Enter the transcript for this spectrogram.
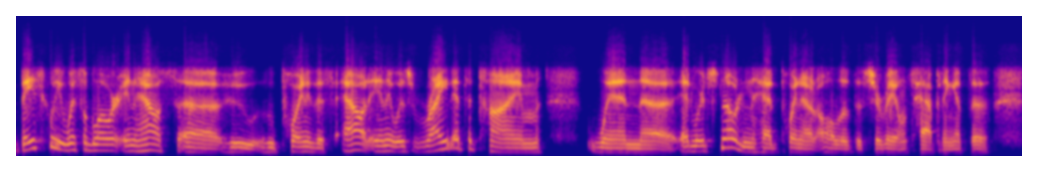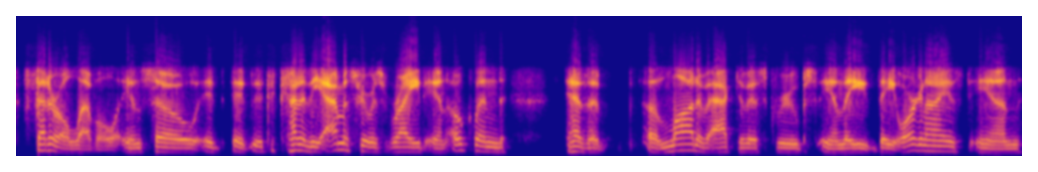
basically a whistleblower in house uh, who who pointed this out, and it was right at the time when uh, Edward Snowden had pointed out all of the surveillance happening at the federal level, and so it, it, it kind of the atmosphere was right, and Oakland has a a lot of activist groups and they they organized and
